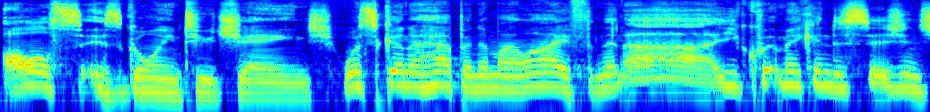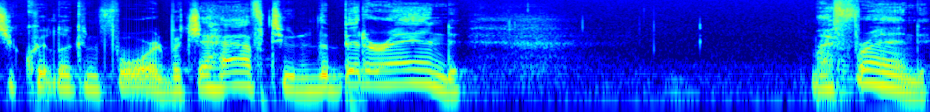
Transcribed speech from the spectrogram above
else is going to change? What's going to happen in my life? And then, ah, you quit making decisions. You quit looking forward, but you have to to the bitter end. My friend,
